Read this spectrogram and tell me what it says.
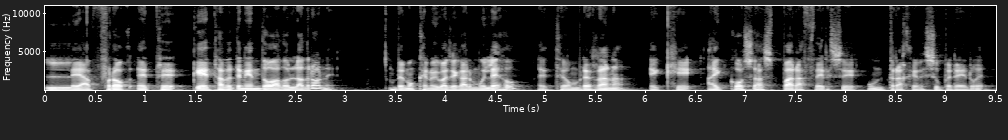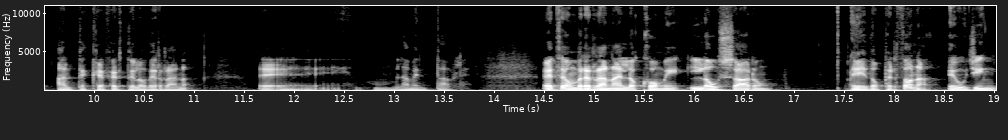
Lea Frog este, que está deteniendo a dos ladrones. Vemos que no iba a llegar muy lejos, este hombre rana, es que hay cosas para hacerse un traje de superhéroe antes que hacértelo de rana. Eh, lamentable. Este hombre rana en los cómics lo usaron eh, dos personas. Eugene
